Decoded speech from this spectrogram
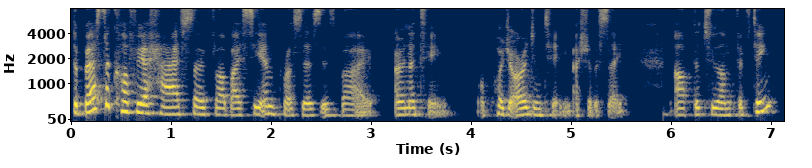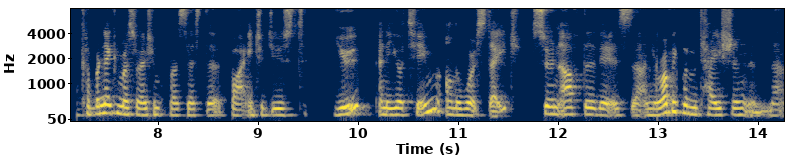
the best coffee I had so far by CM process is by Ona team or project origin team, I should say. After 2015, carbonic maceration process that by introduced you and your team on the world stage. Soon after, there's uh, anaerobic fermentation and uh,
